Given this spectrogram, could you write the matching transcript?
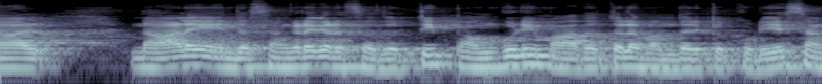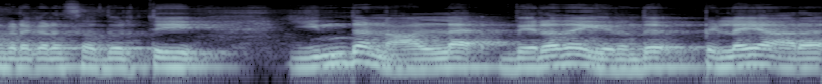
நாள். நாளை இந்த சங்கடகர சதுர்த்தி பங்குனி மாதத்தில் வந்திருக்கக்கூடிய சங்கடகர சதுர்த்தி. இந்த நாளில் விரதம் இருந்து பிள்ளையாரை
